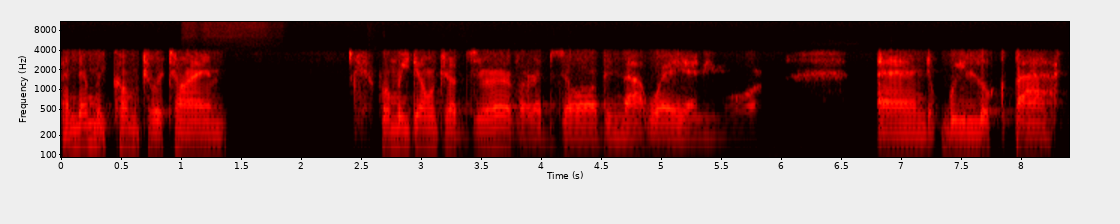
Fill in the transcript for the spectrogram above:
And then we come to a time when we don't observe or absorb in that way anymore. And we look back.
